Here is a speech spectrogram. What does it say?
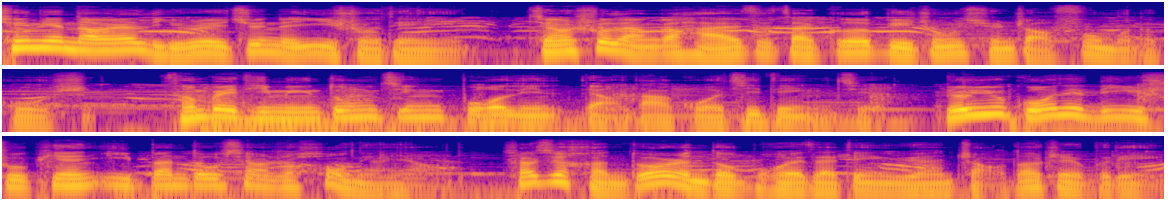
青年导演李瑞军的艺术电影，讲述两个孩子在戈壁中寻找父母的故事，曾被提名东京、柏林两大国际电影节。由于国内的艺术片一般都像是后娘养的，相信很多人都不会在电影院找到这部电影。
